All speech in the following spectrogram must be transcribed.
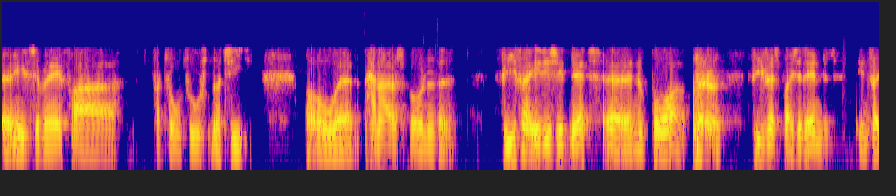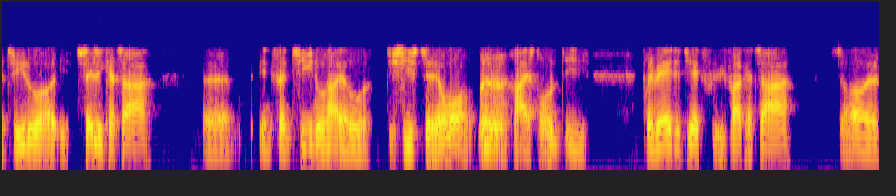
øh, helt tilbage fra, fra 2010. Og øh, han har jo spundet FIFA ind i sit net. Øh, nu bor FIFAs præsident Infantino og i- selv i Katar. Øh, Infantino har jo de sidste år øh, rejst rundt i private jetfly fra Katar. Så øh,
